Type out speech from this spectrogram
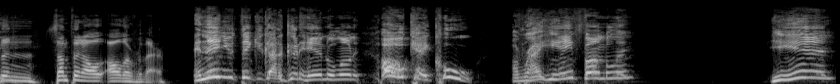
something something all, all over there. And then you think you got a good handle on it. Oh, okay, cool. All right, he ain't fumbling. He in.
